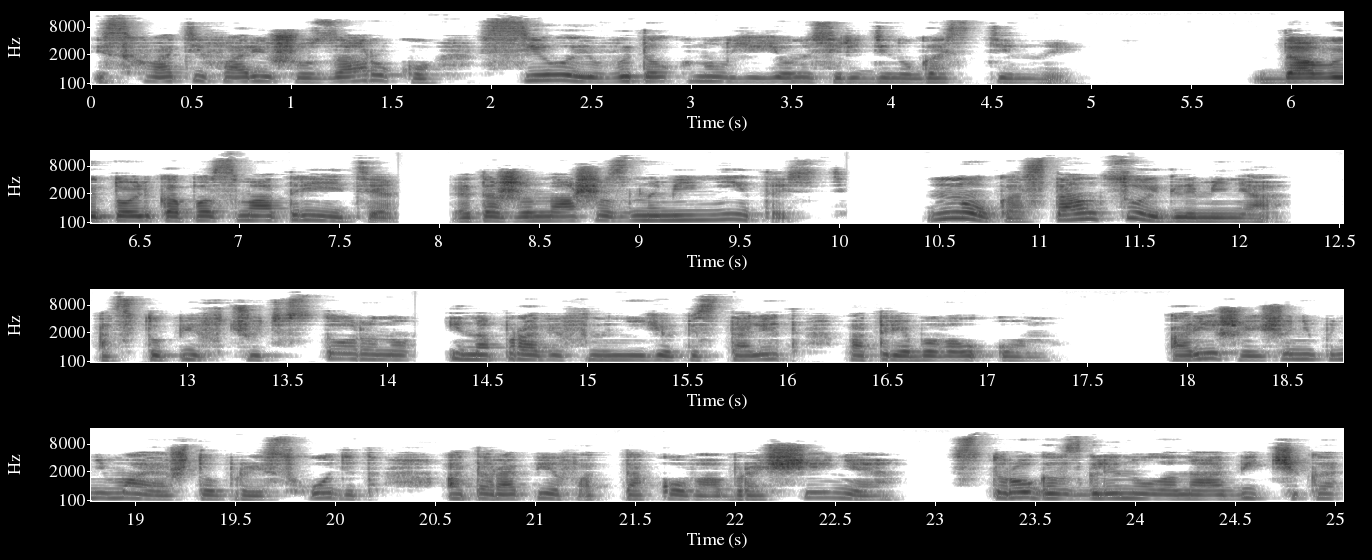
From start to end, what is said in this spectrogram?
и, схватив Аришу за руку, силой вытолкнул ее на середину гостиной. «Да вы только посмотрите! Это же наша знаменитость! Ну-ка, станцуй для меня!» Отступив чуть в сторону и направив на нее пистолет, потребовал он. Ариша, еще не понимая, что происходит, оторопев от такого обращения, строго взглянула на обидчика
